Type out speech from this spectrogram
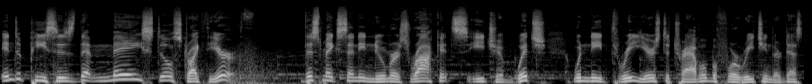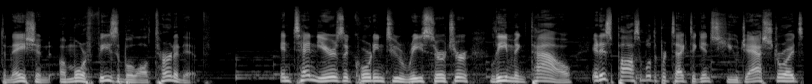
into pieces that may still strike the Earth. This makes sending numerous rockets, each of which would need three years to travel before reaching their destination, a more feasible alternative. In 10 years, according to researcher Li Mingtao, it is possible to protect against huge asteroids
